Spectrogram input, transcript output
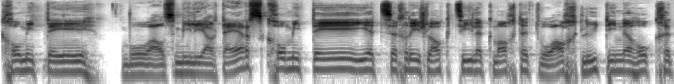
Komitee, wo als Milliardärskomitee jetzt ein bisschen Schlagzeilen gemacht hat, wo acht Leute hocken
